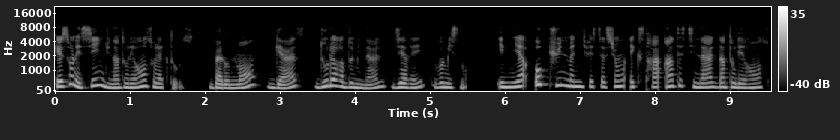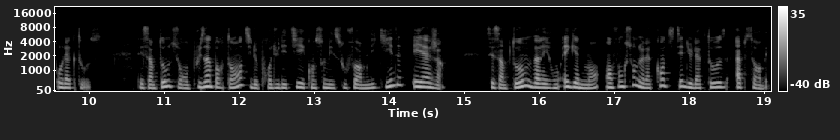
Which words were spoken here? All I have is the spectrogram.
Quels sont les signes d'une intolérance au lactose? Ballonnement, gaz, douleur abdominale, diarrhée, vomissement. Il n'y a aucune manifestation extra-intestinale d'intolérance au lactose. Les symptômes seront plus importants si le produit laitier est consommé sous forme liquide et à jeun. Ces symptômes varieront également en fonction de la quantité du lactose absorbé.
